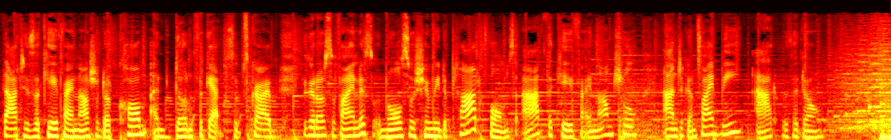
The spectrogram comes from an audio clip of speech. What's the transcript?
That is thekfinancial.com and don't forget to subscribe. You can also find us on all social media platforms at the K Financial and you can find me at Ritha Dong.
